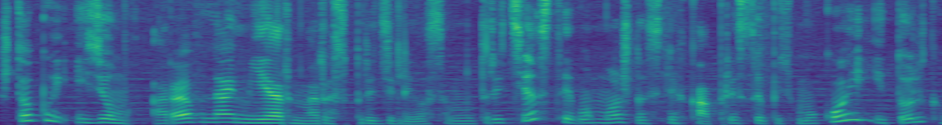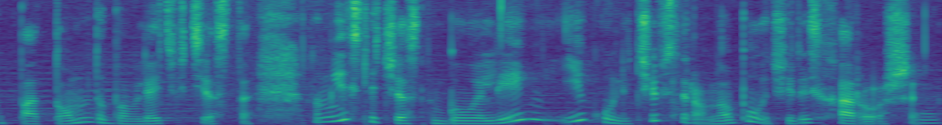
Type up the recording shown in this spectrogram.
Чтобы изюм равномерно распределился внутри теста, его можно слегка присыпать мукой и только потом добавлять в тесто. Но мне, если честно, было лень, и куличи все равно получились хорошие.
